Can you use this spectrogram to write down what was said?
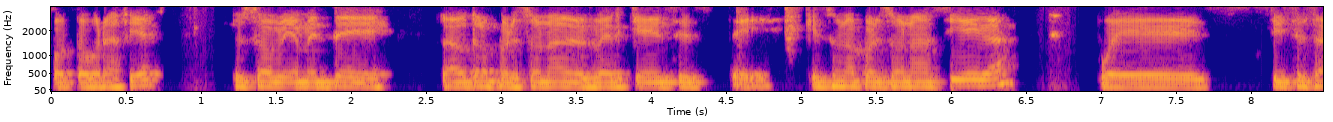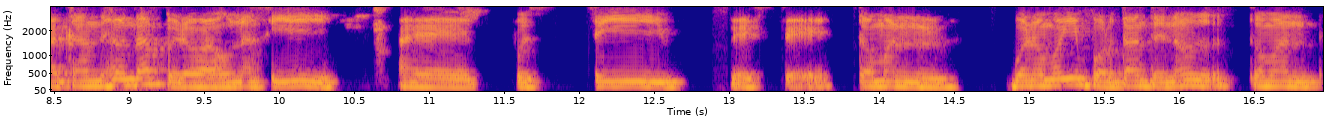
fotografiar. Pues obviamente la otra persona al ver que es este, que es una persona ciega, pues sí se sacan de onda, pero aún así eh, pues sí, este, toman, bueno, muy importante, ¿no? Toman,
